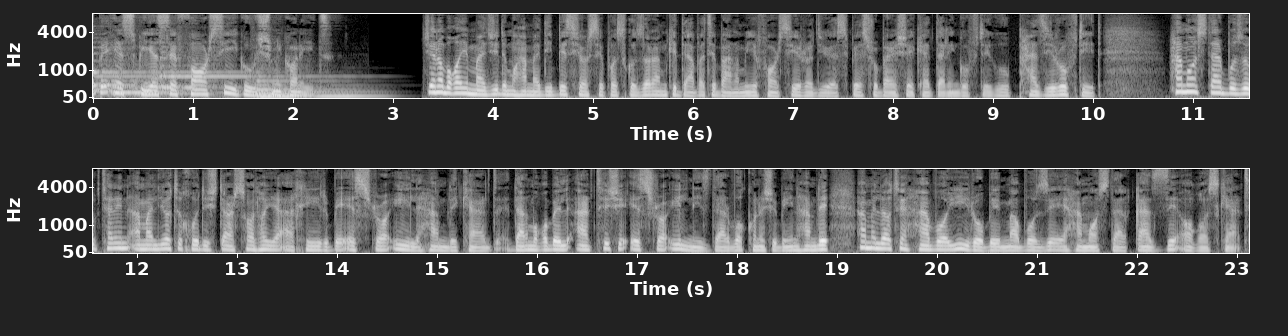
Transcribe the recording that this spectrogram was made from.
به SBS فارسی گوش می کنید. جناب آقای مجید محمدی بسیار سپاسگزارم که دعوت برنامه فارسی رادیو SBS رو برای شرکت در این گفتگو پذیرفتید. حماس در بزرگترین عملیات خودش در سالهای اخیر به اسرائیل حمله کرد. در مقابل ارتش اسرائیل نیز در واکنش به این حمله حملات هوایی رو به مواضع حماس در غزه آغاز کرد.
